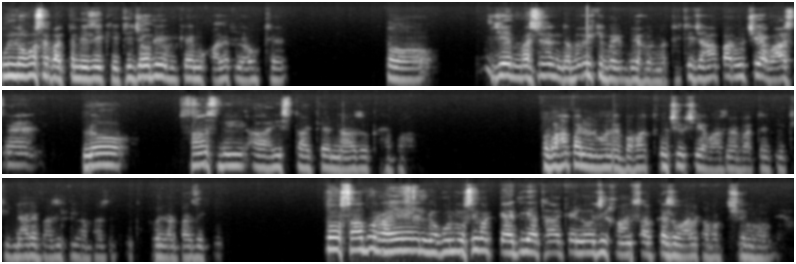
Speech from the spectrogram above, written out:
उन लोगों से बदतमीजी की थी, जो भी उनके मुखालिफ लोग थे। तो ये मस्जिद नबी की बेहरमती थी, जहाँ पर ऊँची आवाज़ में लोग सांस भी आहिस्ता के नाजुक है बहुत। तो वहाँ पर उन्होंने बहुत ऊँची ऊँची आवाज़ में बातें की थी, नारेबाजी की आवाज़ें की थी लड़बाजी की। तो साबुर राय लोगों ने उसी वक्त कह दिया था कि लो जी खान साहब का जवाल का वक्त शुरू हो गया।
